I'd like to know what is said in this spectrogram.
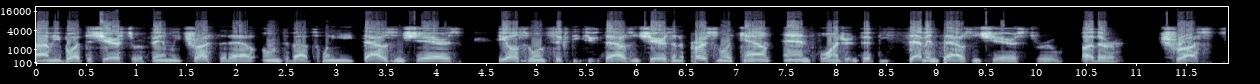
Um, he bought the shares through a family trust that owns about 28,000 shares. He also owns 62,000 shares in a personal account and 457,000 shares through other trusts.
